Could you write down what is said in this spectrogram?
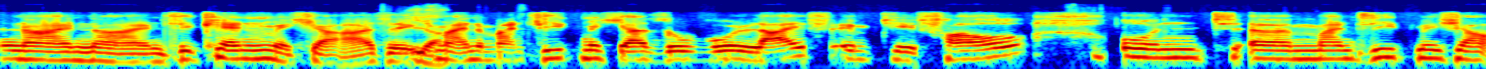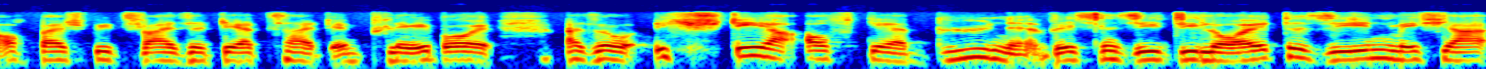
Nein, nein, Sie kennen mich ja. Also ich ja. meine, man sieht mich ja sowohl live im TV und äh, man sieht mich ja auch beispielsweise derzeit im Playboy. Also ich stehe auf der Bühne, wissen Sie, die Leute sehen mich ja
